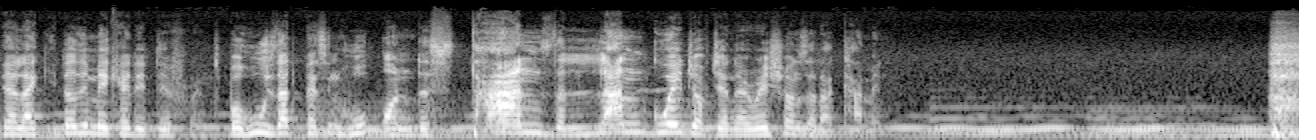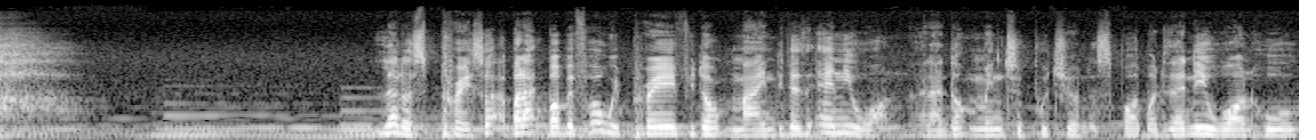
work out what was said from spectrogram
They're like, it doesn't make any difference. But who is that person who understands the language of generations that are coming? let us pray. So, but, but before we pray, if you don't mind, if there's anyone, and I don't mean to put you on the spot, but there's anyone who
